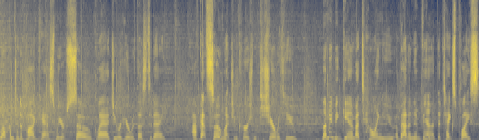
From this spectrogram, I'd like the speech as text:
Welcome to the podcast. We are so glad you are here with us today. I've got so much encouragement to share with you. Let me begin by telling you about an event that takes place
